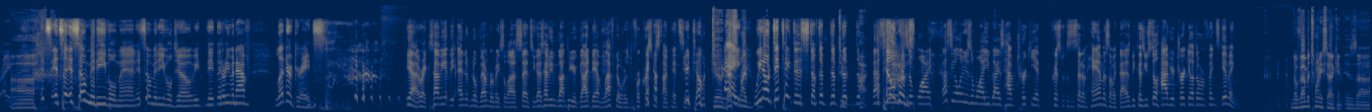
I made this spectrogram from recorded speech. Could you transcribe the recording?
Right. uh It's it's it's so medieval, man. It's so medieval, Joe. I mean, they, they don't even have letter grades. Yeah, right. Because having it at the end of November makes a lot of sense. You guys haven't even gotten through your goddamn leftovers before Christmas time hits we you. don't. dude hey, that's my we don't dictate this stuff. The the Dude, the, the, I- That's the the pilgrims. reason why. That's the only reason why you guys have turkey at Christmas instead of ham and stuff like that is because you still have your turkey left over for Thanksgiving. November 22nd is uh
